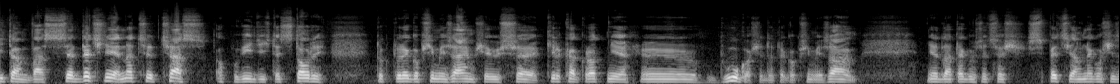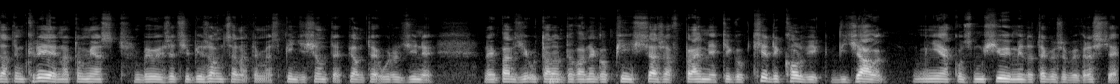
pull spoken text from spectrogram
Witam Was serdecznie. Nadszedł czas opowiedzieć te story, do którego przymierzałem się już e, kilkakrotnie. e, Długo się do tego przymierzałem. Nie dlatego, że coś specjalnego się za tym kryje, natomiast były rzeczy bieżące. Natomiast 55. urodziny najbardziej utalentowanego pięściarza w prime, jakiego kiedykolwiek widziałem, niejako zmusiły mnie do tego, żeby wreszcie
